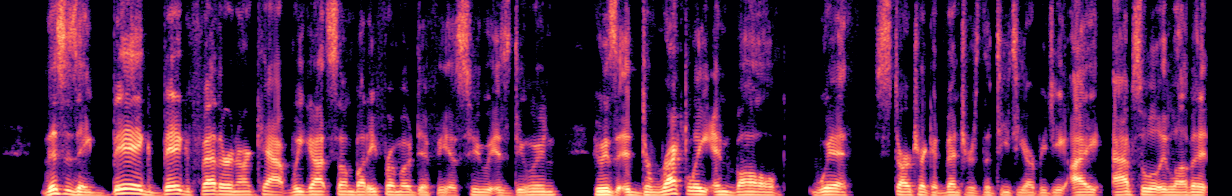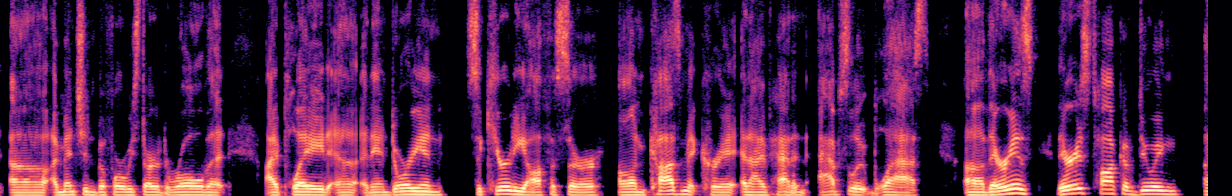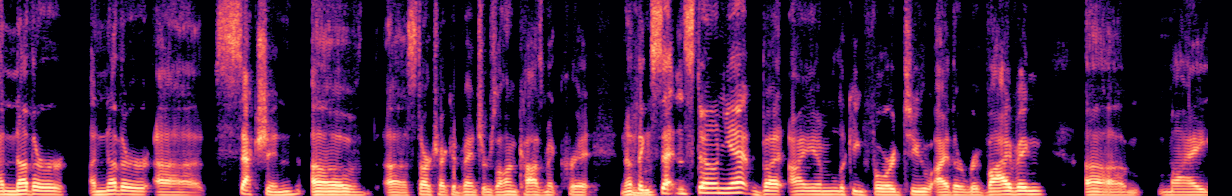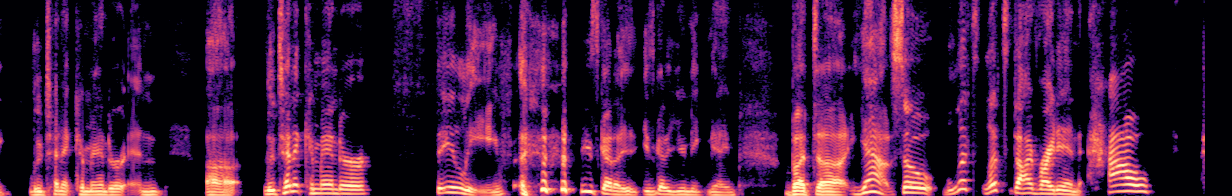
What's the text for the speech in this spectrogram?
this is a big, big feather in our cap. We got somebody from Modiphius who is doing, who is uh, directly involved with Star Trek Adventures, the TTRPG. I absolutely love it. Uh, I mentioned before we started to roll that I played uh, an Andorian security officer on Cosmic Crit, and I've had an absolute blast. Uh, there is there is talk of doing another another uh section of uh Star Trek Adventures on Cosmic Crit. Nothing Mhm. set in stone yet, but I am looking forward to either reviving um my lieutenant commander and uh lieutenant commander Theleave. he's got a he's got a unique name. But uh yeah, so let's let's dive right in. How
